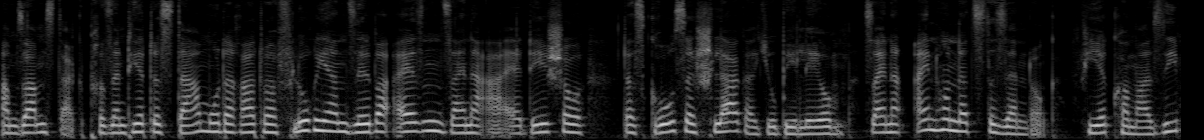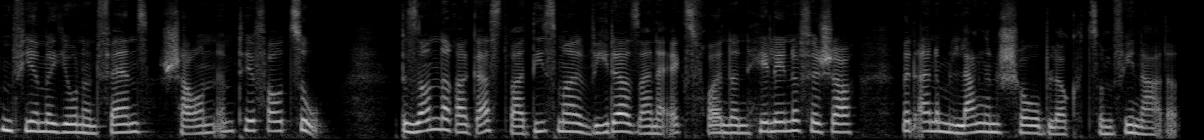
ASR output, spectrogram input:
Am Samstag präsentierte Star-Moderator Florian Silbereisen seine ARD-Show Das große Schlagerjubiläum, seine 100. Sendung. 4,74 Millionen Fans schauen im TV zu. Besonderer Gast war diesmal wieder seine Ex-Freundin Helene Fischer mit einem langen Showblock zum Finale.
